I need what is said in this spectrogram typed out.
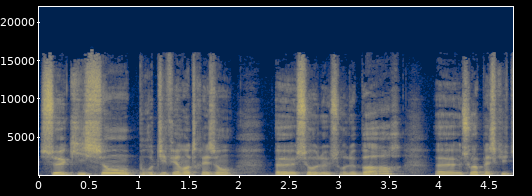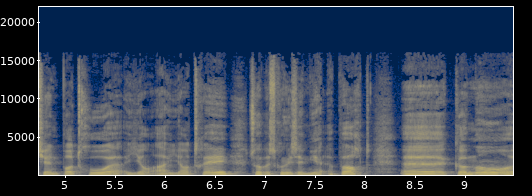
ceux qui sont, pour différentes raisons, euh, sur, le, sur le bord, soit parce qu'ils ne tiennent pas trop à y, entrer, soit parce qu'on les a mis à la porte. comment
